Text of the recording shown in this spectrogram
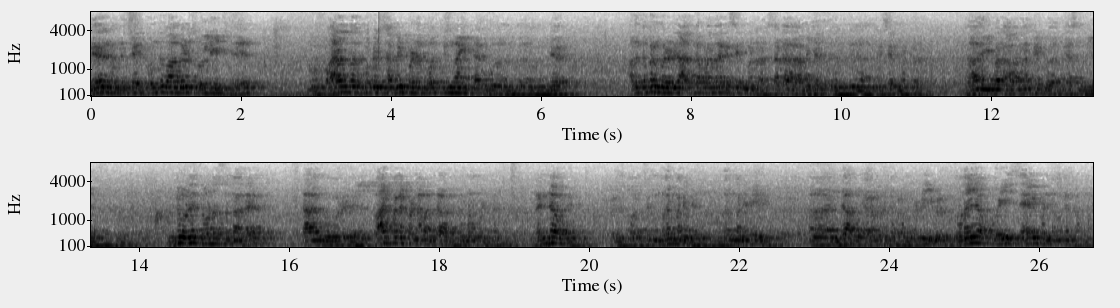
நேரு வந்து சரி கொண்டு வாங்கன்னு சொல்லிட்டு பாராளுமன்ற கொண்டு சப்மிட் பண்ணும்போது பின்வாங்கிட்டார் நேரு அதுக்கப்புறம் மறுபடியும் அதுக்கப்புறம் தான் ரிசைன் பண்ணுறாரு சட்ட அமைச்சர் ரிசைன் பண்ணுறாரு நான் இவர் அவர் இப்போ பேச முடியாது. இன்னொன்று தோட சொன்னார் நான் ஒரு பார்ப்பனை பண்ண வந்து அவர் திருமணம் பண்ணிட்டார். ரெண்டாவது முதல் மனைவி முதல் மனைவி வந்து அவர் இறந்ததுக்கப்புறம் மறுபடியும் இவருக்கு துணையாக போய் சேவை பண்ணவங்க நம்ம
